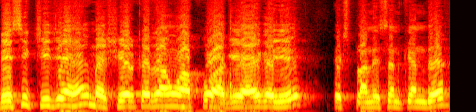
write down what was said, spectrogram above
बेसिक चीज़ें हैं मैं शेयर कर रहा हूँ आपको आगे आएगा ये एक्सप्लेनेशन के अंदर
